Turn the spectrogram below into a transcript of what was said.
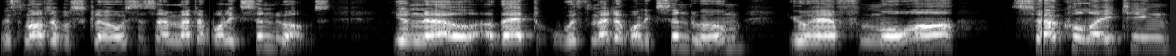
with multiple sclerosis and metabolic syndromes? You know that with metabolic syndrome, you have more circulating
